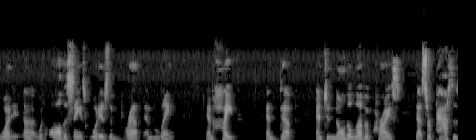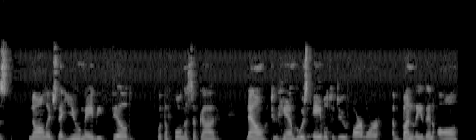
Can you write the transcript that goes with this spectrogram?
what, uh, with all the saints, what is the breadth and length and height and depth, and to know the love of Christ that surpasses knowledge, that you may be filled with the fullness of God. Now, to him who is able to do far more abundantly than all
